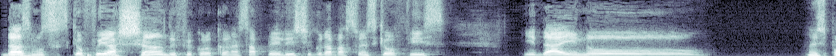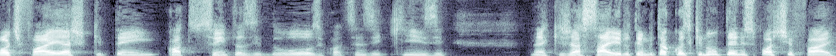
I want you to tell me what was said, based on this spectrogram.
das músicas que eu fui achando e fui colocando nessa playlist de gravações que eu fiz. E daí no, no Spotify acho que tem 412, 415, né, que já saíram. Tem muita coisa que não tem no Spotify.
